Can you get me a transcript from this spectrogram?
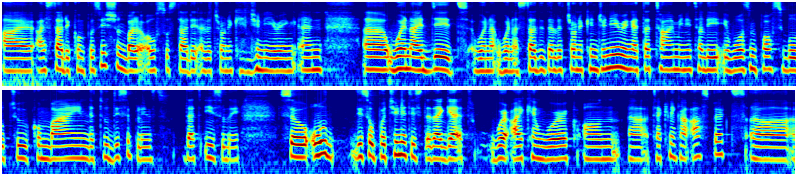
I, I studied composition, but I also studied electronic engineering. And uh, when I did, when I, when I studied electronic engineering at that time in Italy, it wasn't possible to combine the two disciplines that easily. So all these opportunities that I get where I can work on uh, technical aspects, uh,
